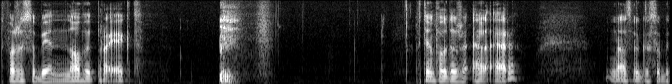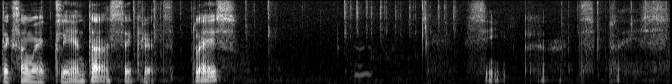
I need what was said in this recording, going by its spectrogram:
Tworzę sobie nowy projekt. W tym folderze LR Nazwę go sobie tak samo jak klienta, secret place. Secret place.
